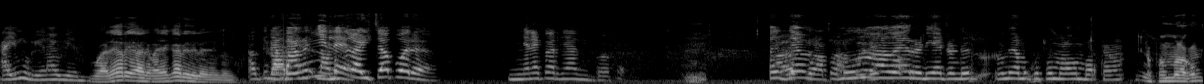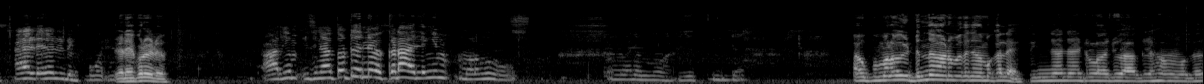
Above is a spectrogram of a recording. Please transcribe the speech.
കൈ മുറിയണ കഴിച്ചാ പോരെ. ഇങ്ങനെയൊക്കെ പറഞ്ഞാൽ മൂന്ന് മാങ്ങ റെഡി ആയിട്ടുണ്ട്. ഇനി നമുക്ക് ഉപ്പും മുളകും മുളകും. ആദ്യം ഇതിനകത്തോട്ട് തന്നെ വെക്കടാ അല്ലെങ്കിൽ മുളക് പോകും. അങ്ങനെയൊന്നും അറിയത്തില്ല. ആ ഉപ്പുമുളക് ഇടുന്ന കാണുമ്പോ തന്നെ നമുക്കല്ലേ തിന്നാനായിട്ടുള്ള ഒരു ആഗ്രഹം നമുക്ക്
